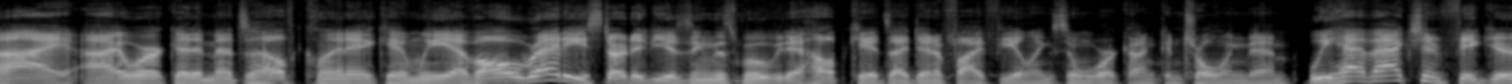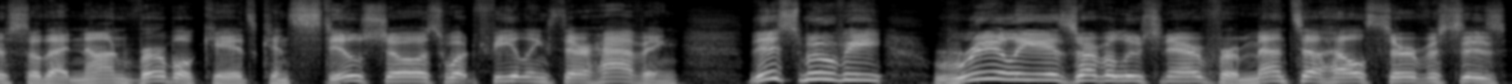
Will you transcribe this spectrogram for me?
Hi, I work at a mental health clinic, and we have already started using this movie to help kids identify feelings and work on controlling them. We have action figures so that nonverbal kids can still show us what feelings they're having. This movie really is revolutionary for mental health services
